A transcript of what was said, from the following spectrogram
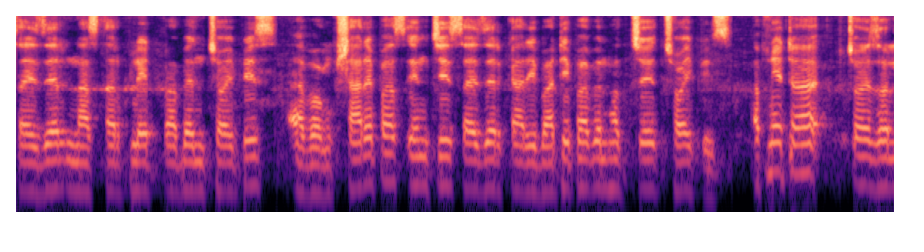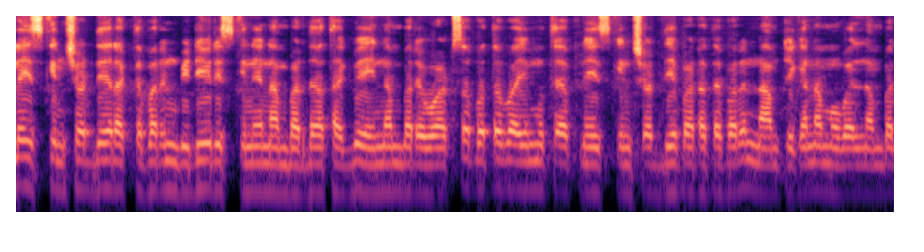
সাইজের নাস্তার প্লেট পাবেন ছয় পিস এবং সাড়ে পাঁচ ইঞ্চি সাইজের কারি বাটি পাবেন হচ্ছে ছয় পিস। আপনি এটা চয়েস হলে স্ক্রিনশট দিয়ে রাখতে পারেন। ভিডিওর স্ক্রিনে নাম্বার দেওয়া থাকবে। এই নাম্বারে হোয়াটসঅ্যাপ অথবা ইমুতে আপনি স্ক্রিনশট দিয়ে পাঠাতে পারেন। নাম, ঠিকানা, মোবাইল নাম্বার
